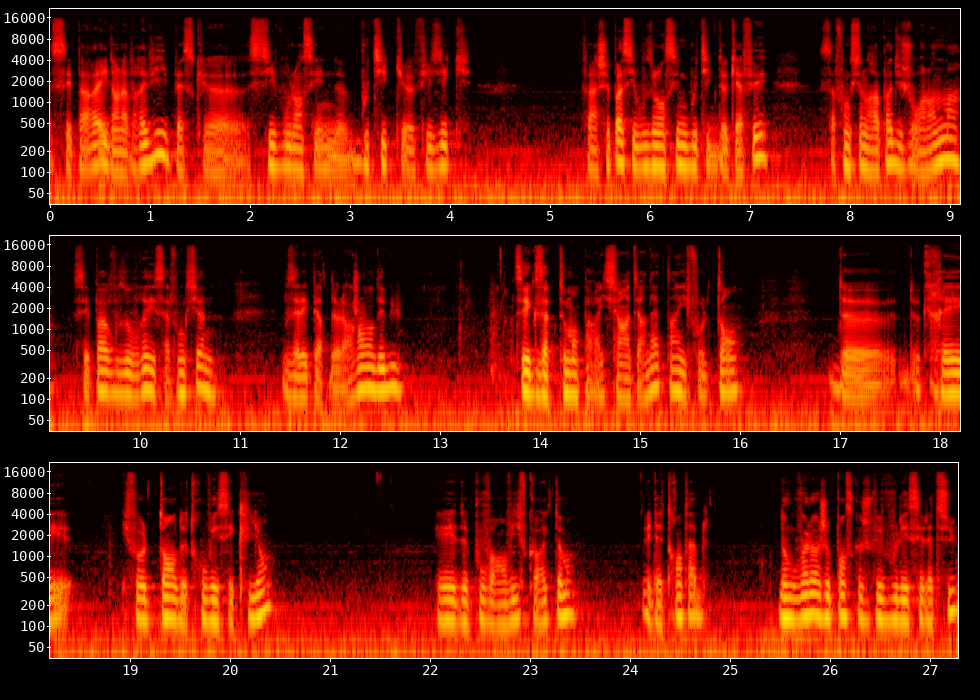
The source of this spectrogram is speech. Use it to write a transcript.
c'est pareil dans la vraie vie, parce que si vous lancez une boutique physique, enfin, je sais pas, si vous lancez une boutique de café, ça fonctionnera pas du jour au lendemain. C'est pas vous ouvrez et ça fonctionne. Vous allez perdre de l'argent au début. C'est exactement pareil sur Internet. Hein. il faut le temps de, de créer, il faut le temps de trouver ses clients et de pouvoir en vivre correctement et d'être rentable. Donc voilà, je pense que je vais vous laisser là-dessus.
